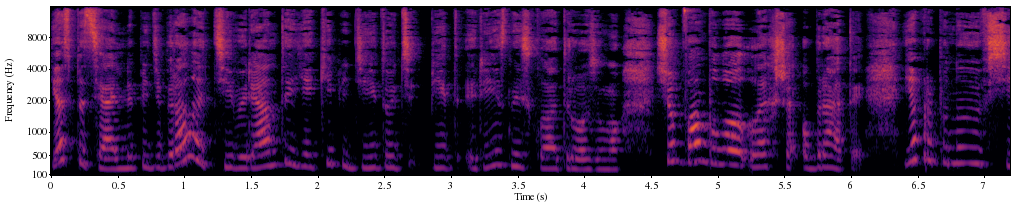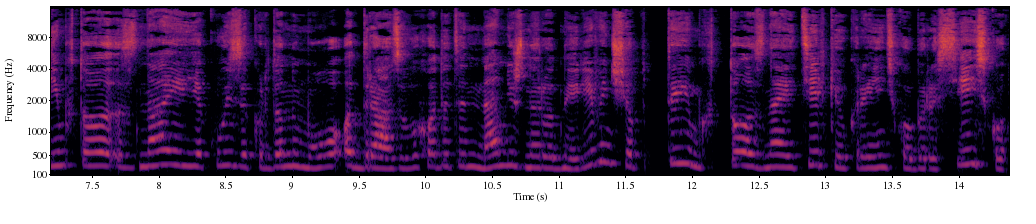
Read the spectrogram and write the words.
Я спеціально підібрала ті варіанти, які підійдуть під різний склад розуму, щоб вам було легше обрати. Я пропоную всім, хто знає якусь закордонну мову, одразу виходити на міжнародний рівень, щоб тим, хто знає тільки українську або російську,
